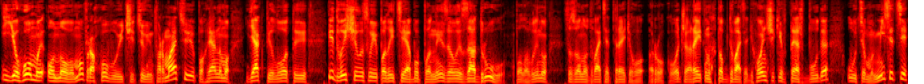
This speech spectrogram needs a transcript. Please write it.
і його ми оновимо, враховуючи цю інформацію, поглянемо, як пілоти підвищили свої позиції або понизили за другу половину сезону 23-го року. Отже, рейтинг топ 20 гонщиків теж буде у цьому місяці,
